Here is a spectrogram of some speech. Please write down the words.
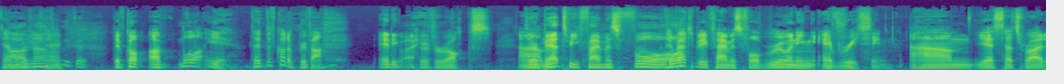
Down oh the no, River I Cam. think they've got- They've got uh, well, yeah, they've got a river, anyway, River Rocks. They're Um, about to be famous for. They're about to be famous for ruining everything. Um, yes, that's right.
